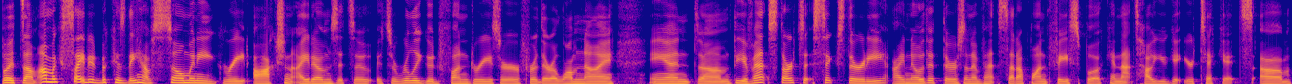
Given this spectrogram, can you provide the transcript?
but um, I'm excited because they have so many great auction items. It's a it's a really good fundraiser for their alumni, and um, the event starts at 6:30. I know that there's an event set up on Facebook, and that's how you get your tickets. Um,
